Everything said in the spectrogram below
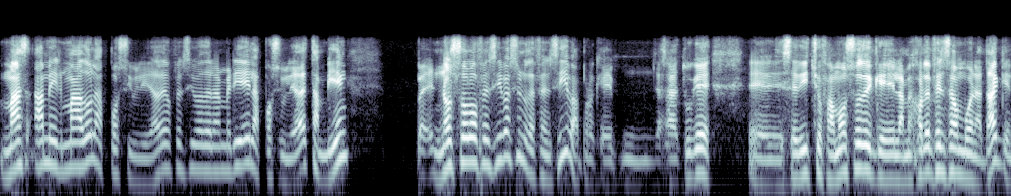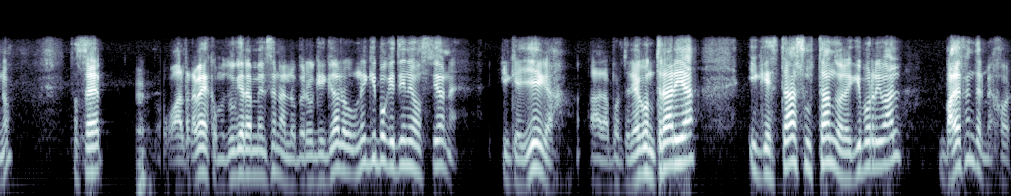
más ha mermado las posibilidades ofensivas de la Almería y las posibilidades también, eh, no solo ofensivas, sino defensivas, porque mm, ya sabes tú que eh, ese dicho famoso de que la mejor defensa es un buen ataque, ¿no? Entonces, o al revés, como tú quieras mencionarlo, pero que claro, un equipo que tiene opciones y que llega a la portería contraria y que está asustando al equipo rival, va a defender mejor.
